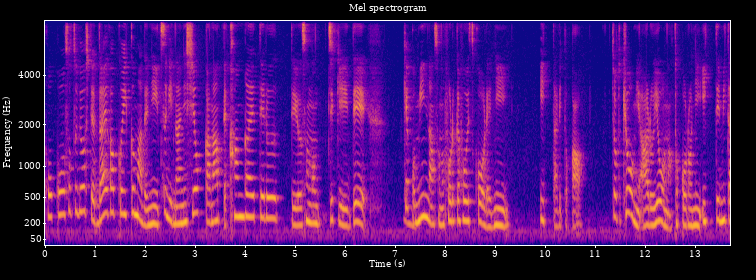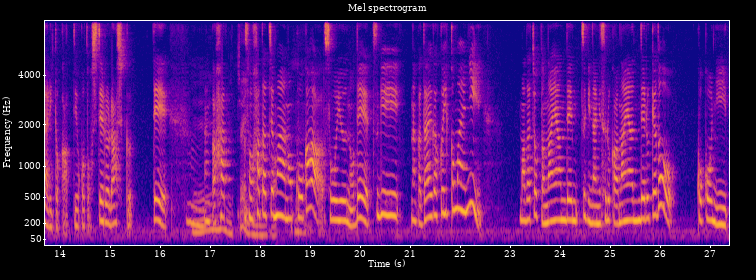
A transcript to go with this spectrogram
高校を卒業して大学行くまでに次何しよっかなって考えてるっていうその時期で結構みんなそのフォルケホイスコーレに行ったりとかちょっと興味あるようなところに行ってみたりとかっていうことをしてるらしくって。うんなんかそう二十歳前の子がそういうので次なんか大学行く前にまだちょっと悩んで次何するかは悩んでるけどここに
